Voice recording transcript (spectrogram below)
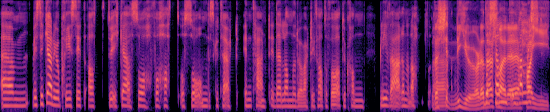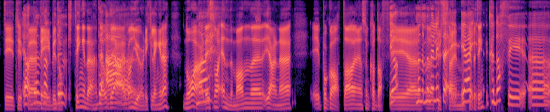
Um, hvis ikke er det jo prisgitt at du ikke er så forhatt og så omdiskutert internt i det landet du har vært diktator for, at du kan bli værende, da. Og det er Eh, sjelden de gjør det. det er sånn veldig- Haiti-type Ja, babydock-ting, det. Det, og det er, man gjør det ikke lenger. Nå, det, nå ender man eh, gjerne eh, på gata, en sånn Gaddafi, Ja, eh, ting. Kadafi uh,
